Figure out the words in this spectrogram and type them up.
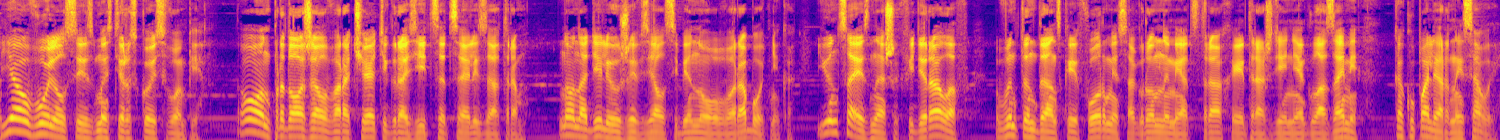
Я уволился из мастерской Свомпи. Он продолжал ворочать и грозить социализатором но на деле уже взял себе нового работника, юнца из наших федералов, в интендантской форме с огромными от страха и от рождения глазами, как у полярной совы.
